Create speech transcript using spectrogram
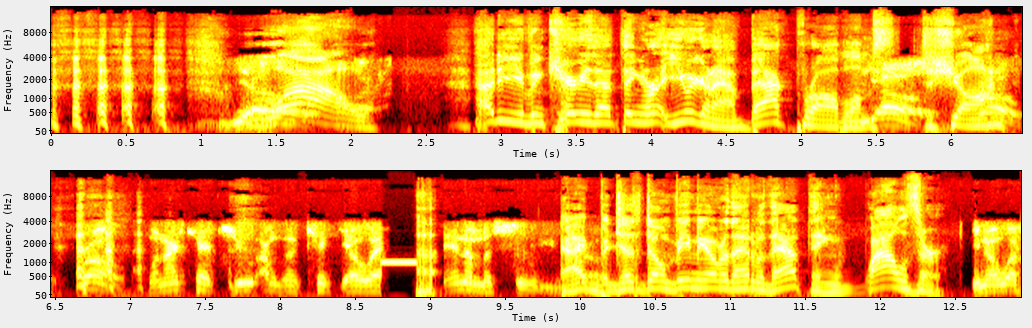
Yo. Wow. How do you even carry that thing around? You're going to have back problems, Yo, Deshaun. bro, bro, when I catch you, I'm gonna kick your ass and I'm gonna sue you. I, but just don't beat me over the head with that thing. Wowzer. You know what?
